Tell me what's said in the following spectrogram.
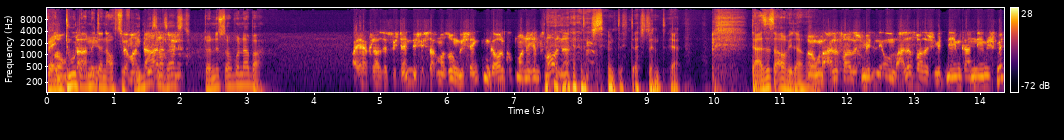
Wenn So, du dann, damit dann auch zufrieden bist und sagst, dann ist doch wunderbar. Ah ja, klar, selbstverständlich. Ich sag mal so, einen geschenkten Gaul guckt man nicht ins Maul, ne? das stimmt, das stimmt, ja. Da ist es auch wieder. wahr. Und alles, was ich mitne und alles, was ich mitnehmen kann, nehme ich mit.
